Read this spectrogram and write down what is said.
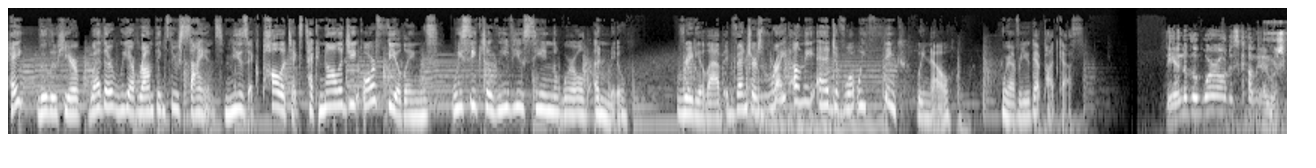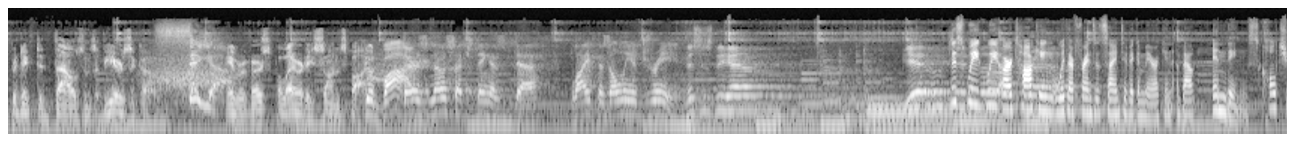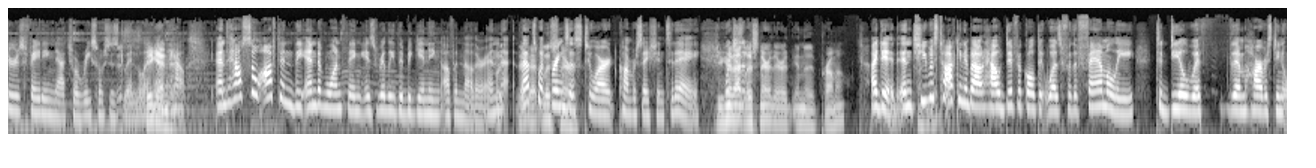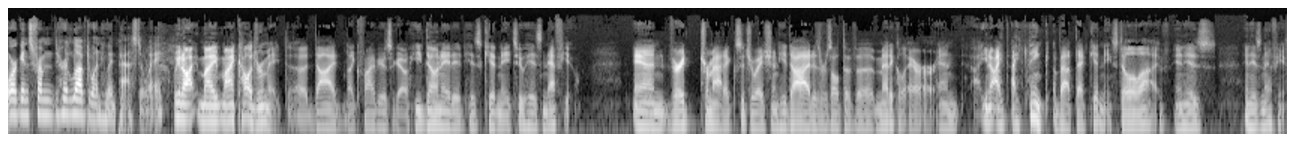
Hey, Lulu here. Whether we are romping through science, music, politics, technology, or feelings, we seek to leave you seeing the world anew. Radiolab adventures right on the edge of what we think we know, wherever you get podcasts. The end of the world is coming. It was predicted thousands of years ago. See ya! A reverse polarity sunspot. Goodbye. There is no such thing as death. Life is only a dream. This is the end. This week, we are talking with our friends at Scientific American about endings, cultures fading, natural resources dwindling, and how and how so often the end of one thing is really the beginning of another, and Well, that- that- that's that what brings us to our conversation today. Did you hear that is- listener there in the promo? I did, and she was talking about how difficult it was for the family to deal with them harvesting organs from her loved one who had passed away. Well, you know, I, my my college roommate uh, died like five years ago. He donated his kidney to his nephew, and very traumatic situation. He died as a result of a medical error, and uh, you know, I, I think about that kidney still alive in his in his nephew.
